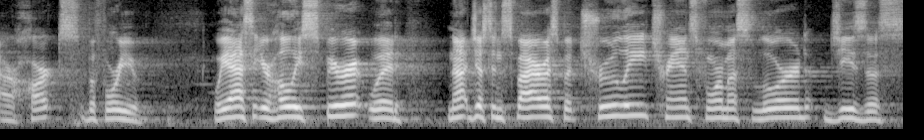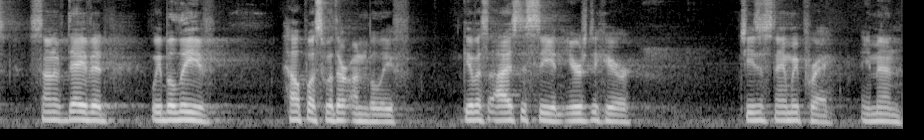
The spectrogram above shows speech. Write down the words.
our hearts before you. We ask that your Holy Spirit would not just inspire us, but truly transform us. Lord Jesus, Son of David, we believe. Help us with our unbelief. Give us eyes to see and ears to hear. In Jesus' name we pray. Amen.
